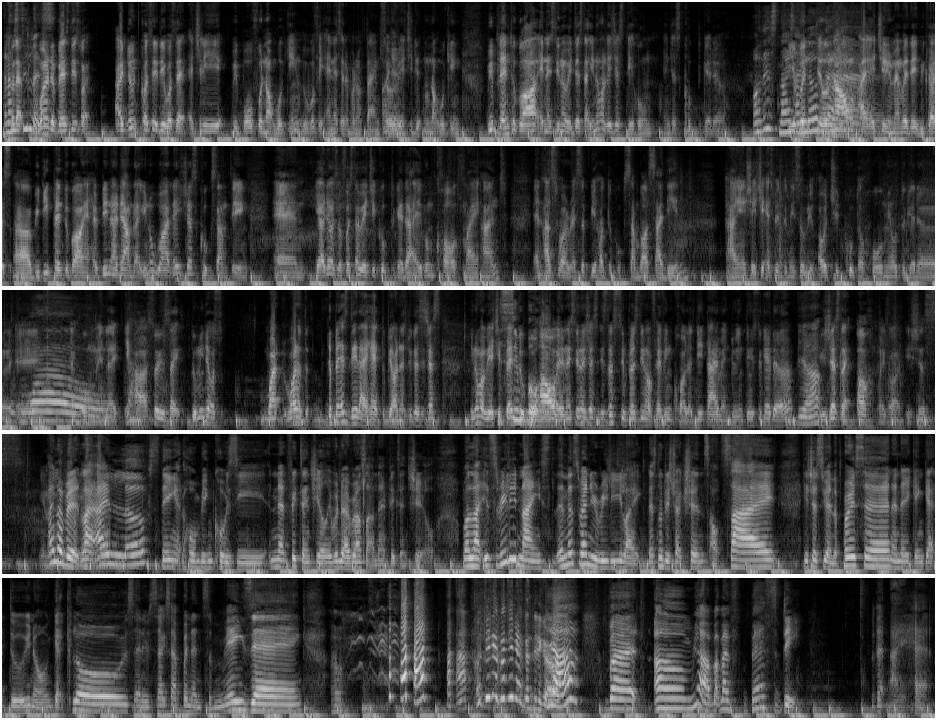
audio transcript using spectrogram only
And So I'm like, still like, one of the best days what I don't consider it was that actually we both were not working. We were both in NS at that point of time. So Okay. we actually were not working. We planned to go out and as you know we just like you know what let's just stay home and just cook together. oh, this nice. Even till that. now I actually remembered it because uh we did plan to go out and have dinner then I'm like, you know what, let's just cook something and yeah, that was the first time we actually cooked together. I even called my aunt and asked for a recipe how to cook sambal sardine. Uh, she actually explained to me, so we all actually cooked a whole meal together and at home and like yeah. So it's like to me that was one one of the the best date I had to be honest because it's just you know what we actually It's planned to go out and it's, you know it's just it's the simplest thing of having quality time and doing things together. Yeah. It's just like oh my god, it's just you know. I love it. Like I love staying at home, being cozy, Netflix and chill. Even though everyone's like Netflix and chill, but like it's really nice, and that's when you really like. There's no distractions outside. It's just you and the person, and then you can get to you know get close. And if sex happens, then it's amazing. Um, continue, continue, continue, girl. yeah, but um yeah, but my best date that I had,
